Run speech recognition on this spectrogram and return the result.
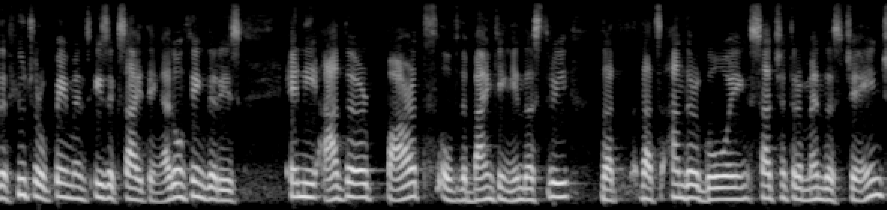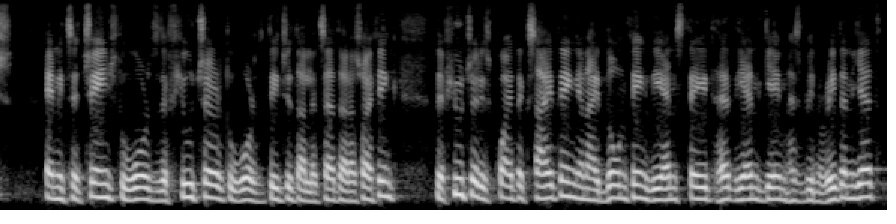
the future of payments is exciting. I don't think there is any other part of the banking industry that that's undergoing such a tremendous change and it's a change towards the future towards digital etc so i think the future is quite exciting and i don't think the end state the end game has been written yet.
